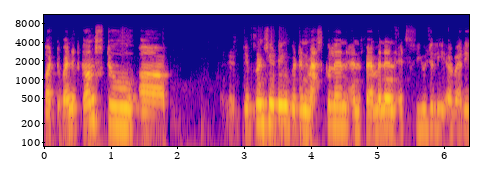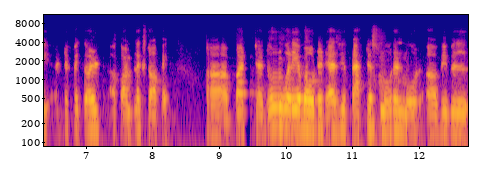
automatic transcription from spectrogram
But when it comes to uh, differentiating between masculine and feminine, it's usually a very difficult, uh, complex topic. Uh, but uh, don't worry about it. As you practice more and more, uh, we will,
